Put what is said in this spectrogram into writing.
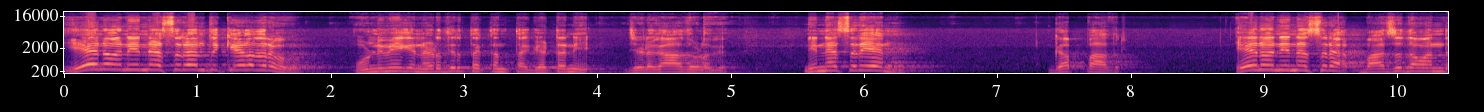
ಏನೋ ನಿನ್ನ ಹೆಸರು ಅಂತ ಕೇಳಿದ್ರು. ಹುಣ್ಣಿಮೆಗೆ ನಡೆದಿರ್ತಕ್ಕಂಥ ಘಟನೆ ಜಡಗಾದೊಳಗೆ. ನಿನ್ನ ಏನು? ಗಪ್ಪಾದ್ರು ಏನೋ ನಿನ್ನ ಹೆಸರ? ಬಾಜುದವಂದ.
